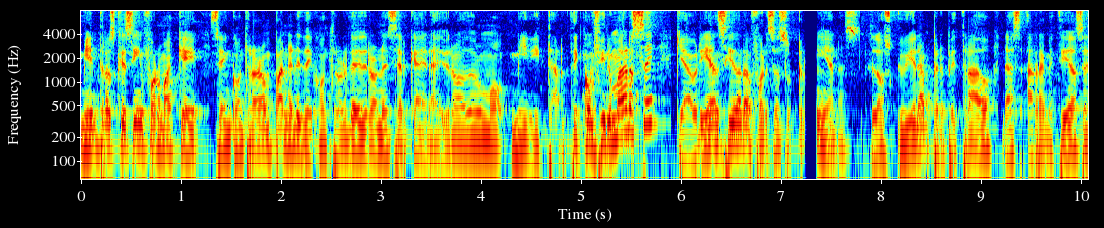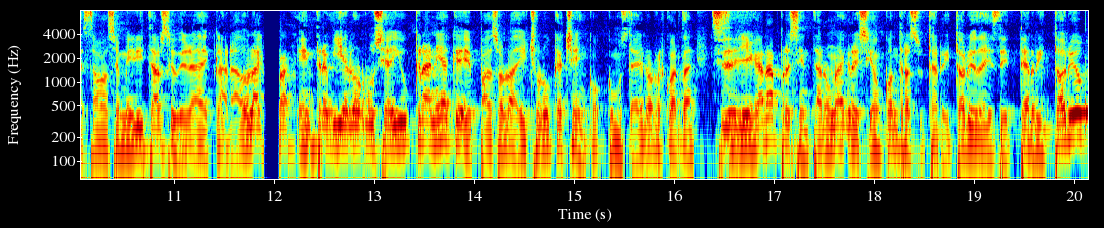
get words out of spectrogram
mientras que se informa que se encontraron paneles de control de drones cerca del aeródromo militar. De confirmarse que habrían sido las fuerzas ucranianas los que hubieran perpetrado las arremetidas a esta base militar, se hubiera declarado la guerra entre Bielorrusia y Ucrania, que de paso lo ha dicho Lukashenko, como ustedes lo recuerdan, si se llegara a presentar una agresión contra su territorio desde territorio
